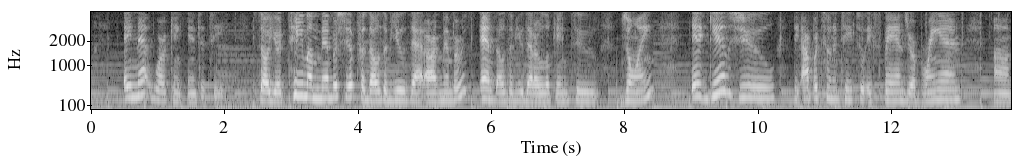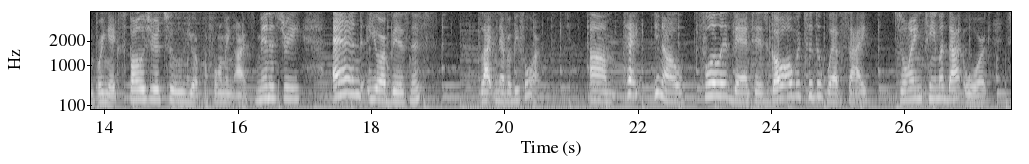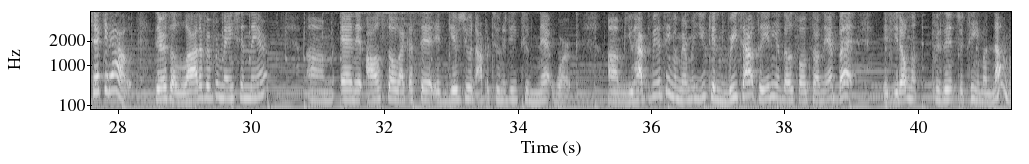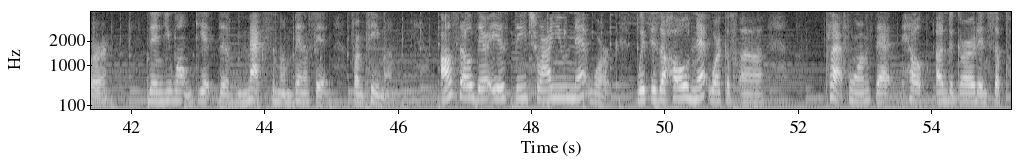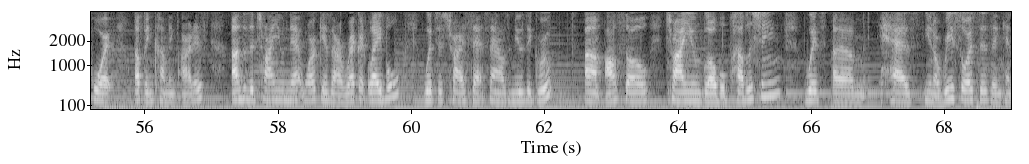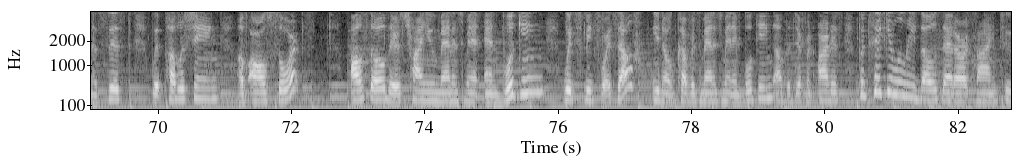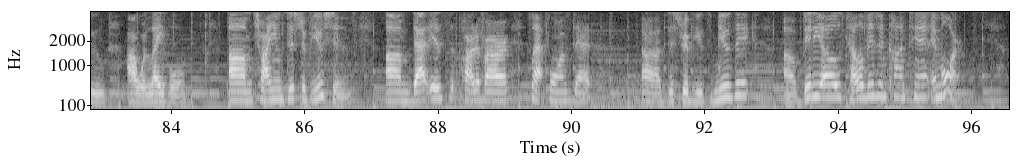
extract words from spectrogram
a networking entity. So, your TIMA membership, for those of you that are members and those of you that are looking to join, it gives you the opportunity to expand your brand, um, bring exposure to your performing arts ministry and your business like never before. Um, take, you know, full advantage. Go over to the website, jointima.org. Check it out. There's a lot of information there. Um, and it also, like I said, it gives you an opportunity to network. Um, you have to be a TIMA member. You can reach out to any of those folks on there, but if you don't present your TIMA number, then you won't get the maximum benefit from TIMA. Also, there is the Triune Network, which is a whole network of uh, platforms that help undergird and support up and coming artists. Under the Triune Network is our record label, which is Trisat Sounds Music Group. Um, also, Triune Global Publishing, which um, has you know resources and can assist with publishing of all sorts. Also, there's Triune Management and Booking, which speaks for itself. You know, covers management and booking of the different artists, particularly those that are assigned to our label. Um, Triune Distributions, um, that is part of our platforms that uh, distributes music, uh, videos, television content, and more.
